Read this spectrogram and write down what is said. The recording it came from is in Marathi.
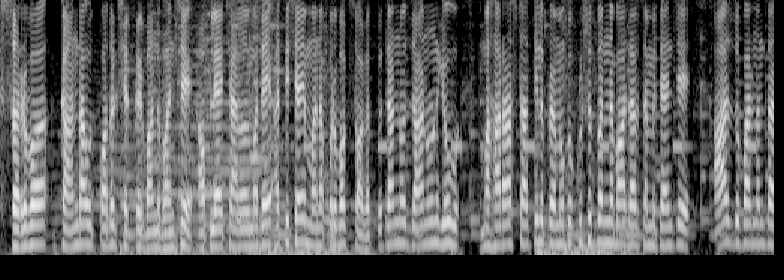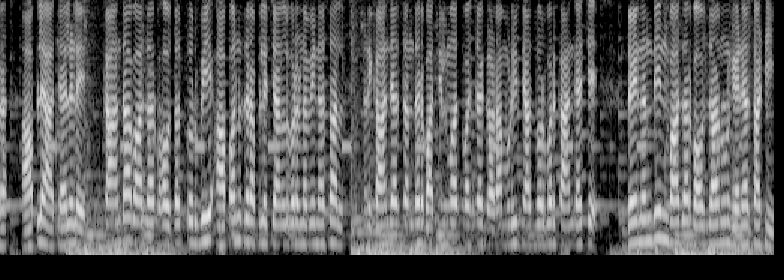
सर्व कांदा उत्पादक शेतकरी बांधवांचे आपल्या चॅनलमध्ये अतिशय मनपूर्वक स्वागत. मित्रांनो जाणून घेऊ महाराष्ट्रातील प्रमुख कृषी उत्पन्न बाजार समित्यांचे. आज दुपारनंतर आपल्या हाती आलेले कांदा बाजार भाव तत्पूर्वी आपण जर आपल्या चॅनलवर नवीन असाल आणि कांद्या संदर्भातील महत्त्वाच्या घडामोडी त्याचबरोबर कांद्याचे दैनंदिन बाजार भाव जाणून घेण्यासाठी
